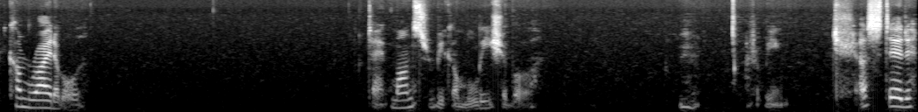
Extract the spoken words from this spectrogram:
become rideable. Attack monster become leashable. Mm-hmm. After being chested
